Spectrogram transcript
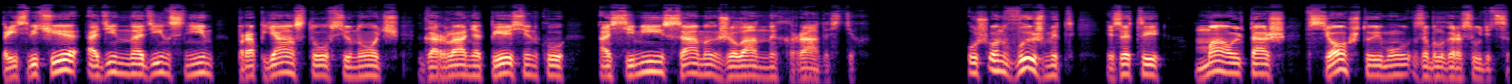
При свече один на один с ним пропьянствовал всю ночь, горланя песенку о семи самых желанных радостях. Уж он выжмет из этой маультаж все, что ему заблагорассудится.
